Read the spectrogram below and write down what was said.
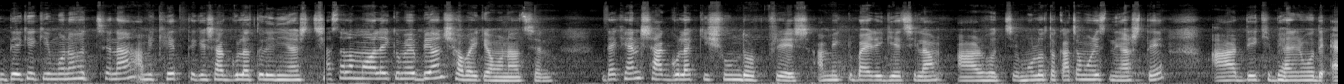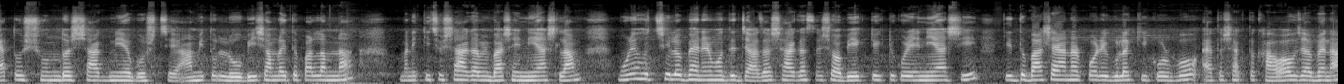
দেখে কি মনে হচ্ছে না? আমি ক্ষেত থেকে শাকগুলা তুলে নিয়ে আসছি। আসসালামু আলাইকুম এভরিওয়ান, সবাই কেমন আছেন? দেখেন, শাকগুলা কি সুন্দর, ফ্রেশ। আমি একটু বাইরে গিয়েছিলাম আর হচ্ছে মূলত কাঁচামরিচ নিয়ে আসতে। আর দেখি ভ্যানের মধ্যে এত সুন্দর শাক নিয়ে বসছে। আমি তো লোভই সামলাইতে পারলাম না। মানে কিছু শাক আমি বাসায় নিয়ে আসলাম। মনে হচ্ছিল ভ্যানের মধ্যে যা যা শাক আছে সবই একটু একটু করে নিয়ে আসি। কিন্তু বাসায় আনার পর এগুলা কি করব? এত শাক তো খাওয়াও যাবে না।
